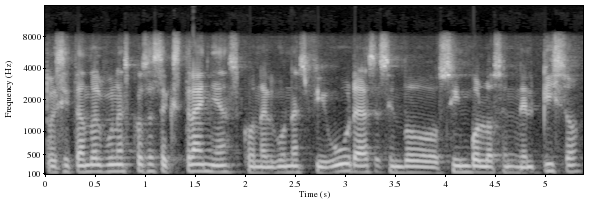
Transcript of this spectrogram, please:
recitando algunas cosas extrañas con algunas figuras, haciendo símbolos en el piso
